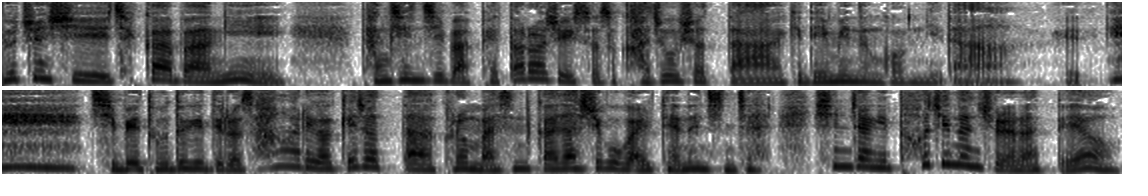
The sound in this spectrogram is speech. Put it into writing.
효준 씨 책가방이 당신 집 앞에 떨어져 있어서 가져오셨다. 이렇게 내미는 겁니다. 집에 도둑이 들어서 항아리가 깨졌다. 그런 말씀까지 하시고 갈 때는 진짜 심장이 터지는 줄 알았대요.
